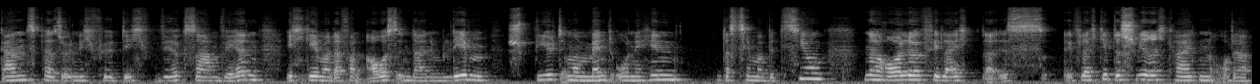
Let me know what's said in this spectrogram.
ganz persönlich für dich wirksam werden. Ich gehe mal davon aus, in deinem Leben spielt im Moment ohnehin das Thema Beziehung eine Rolle. Vielleicht, da ist, vielleicht gibt es Schwierigkeiten oder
